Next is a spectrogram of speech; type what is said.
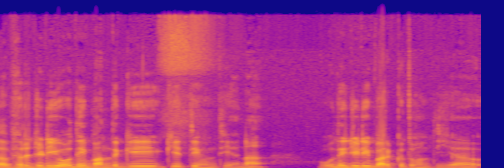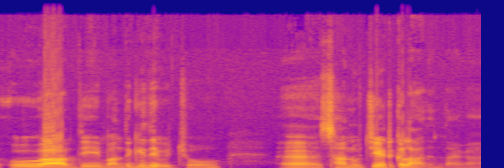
ਤਾਂ ਫਿਰ ਜਿਹੜੀ ਉਹਦੀ ਬੰਦਗੀ ਕੀਤੀ ਹੁੰਦੀ ਹੈ ਨਾ, ਉਹਦੀ ਜਿਹੜੀ ਬਰਕਤ ਹੁੰਦੀ ਆ, ਉਹ ਆਪ ਦੀ ਬੰਦਗੀ ਦੇ ਵਿੱਚੋਂ ਸਾਨੂੰ ਚੇਟਕ ਲਾ ਦਿੰਦਾ ਹੈਗਾ।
